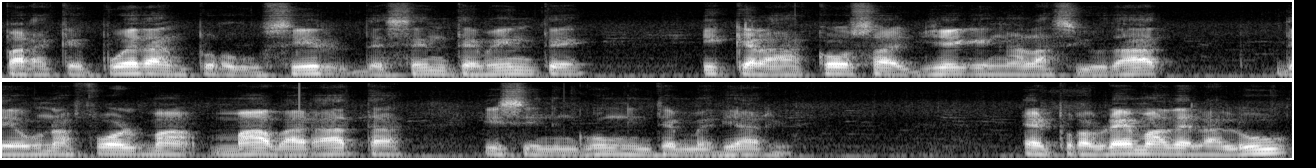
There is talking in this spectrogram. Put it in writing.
para que puedan producir decentemente y que las cosas lleguen a la ciudad de una forma más barata y sin ningún intermediario. El problema de la luz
